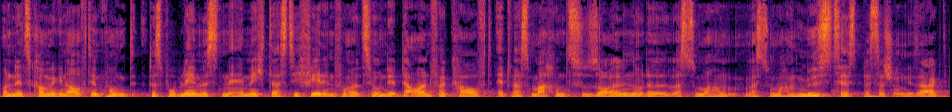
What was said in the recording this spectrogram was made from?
Und jetzt kommen wir genau auf den Punkt. Das Problem ist nämlich, dass die Fehlinformation dir dauernd verkauft, etwas machen zu sollen oder was du machen, was du machen müsstest, besser schon gesagt,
